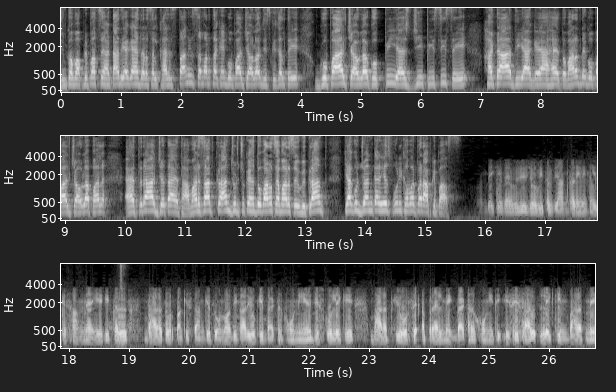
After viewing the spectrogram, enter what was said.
जिनको अब अपने पद से हटा दिया गया है। दरअसल खालिस्तानी समर्थक हैं गोपाल चावला, जिसके चलते गोपाल चावला को पीएसजीपीसी से हटा दिया गया है। तो भारत ने गोपाल चावला पर ऐतराज जताया था। हमारे साथ क्रांत जुड़ चुके हैं। दोबारा से हमारे सहयोगी क्रांत, क्या कुछ जानकारी है इस पूरी खबर पर आपके पास? देखिए वैभव जी जो अभी तक जानकारी निकल के सामने आई है कि कल भारत और पाकिस्तान के दोनों अधिकारियों की बैठक होनी है जिसको लेके भारत की ओर से अप्रैल में एक बैठक होनी थी इसी साल लेकिन भारत ने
